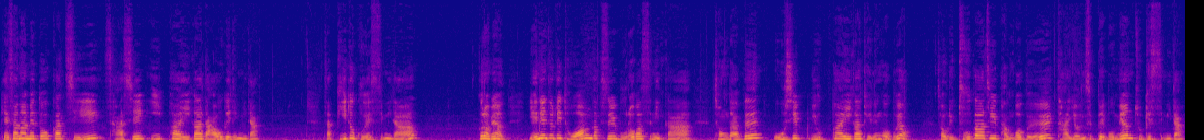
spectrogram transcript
계산하면 똑같이 42파이가 나오게 됩니다. 자, B도 구했습니다. 그러면 얘네들이 더한 값을 물어봤으니까 정답은 56파이가 되는 거고요. 자, 우리 두 가지 방법을 다 연습해 보면 좋겠습니다.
